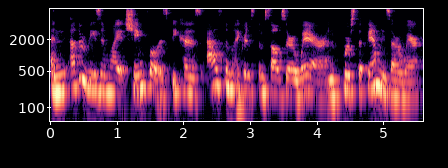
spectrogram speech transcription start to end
And the other reason why it's shameful is because as the migrants themselves are aware, and of course the families are aware,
